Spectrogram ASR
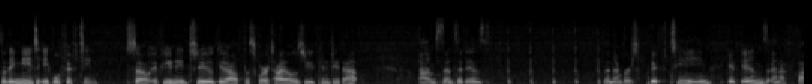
so they need to equal 15. So if you need to get out the square tiles, you can do that. Um, since it is the numbers 15, it ends in a 5,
